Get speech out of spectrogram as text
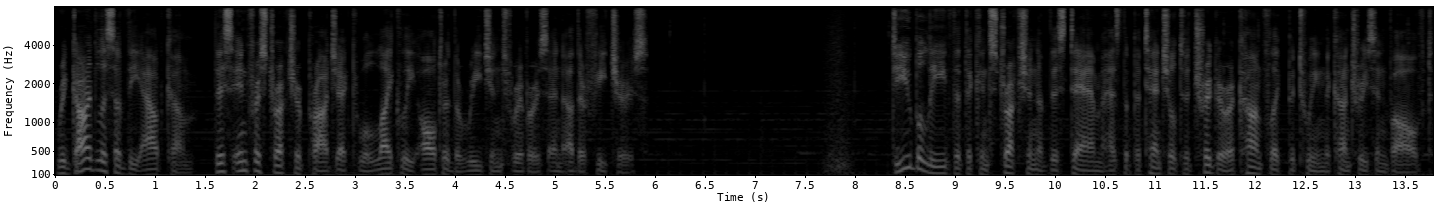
Regardless of the outcome, this infrastructure project will likely alter the region's rivers and other features. Do you believe that the construction of this dam has the potential to trigger a conflict between the countries involved?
